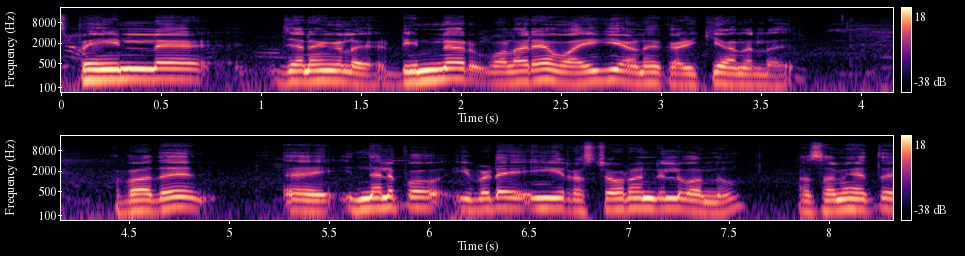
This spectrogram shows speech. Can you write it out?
സ്പെയിനിലെ ജനങ്ങൾ ഡിന്നർ വളരെ വൈകിയാണ് കഴിക്കുക എന്നുള്ളത്. അപ്പോൾ അത് ഇന്നലെ ഇപ്പോൾ ഇവിടെ ഈ റെസ്റ്റോറന്റിൽ വന്നു. ആ സമയത്ത്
